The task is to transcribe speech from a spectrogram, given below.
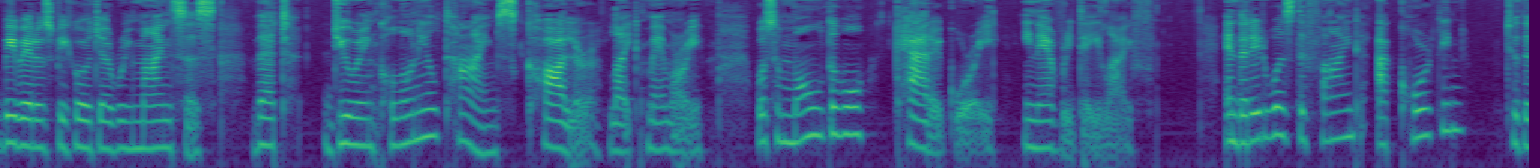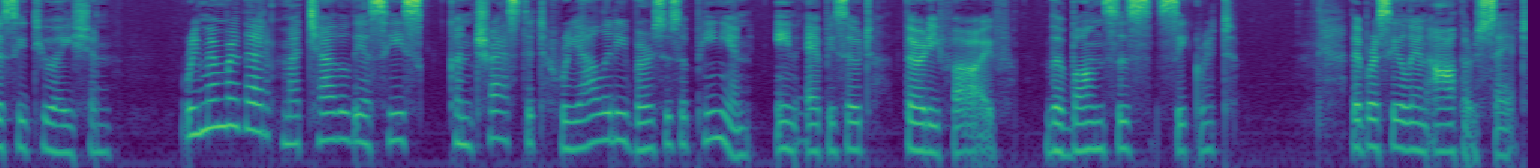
Viveros Vigoya reminds us that during colonial times, color, like memory, was a moldable category in everyday life, and that it was defined according to the situation. Remember that Machado de Assis contrasted reality versus opinion in episode 35, The Bonze's Secret. The Brazilian author said,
